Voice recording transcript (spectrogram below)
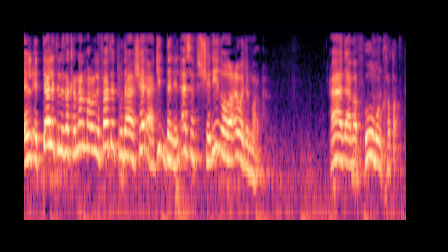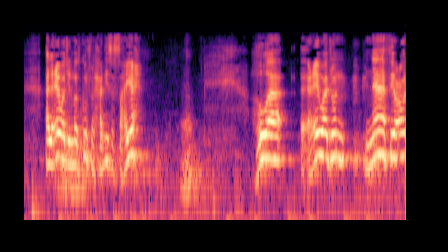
الثالث اللي ذكرناه المرة اللي فاتت وده شائع جدا للأسف الشديد وهو عوج المرأة. هذا مفهوم خطأ. العوج المذكور في الحديث الصحيح هو عوج نافع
